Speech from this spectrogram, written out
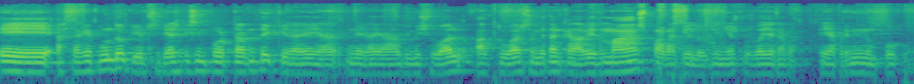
Eh, ¿Hasta qué punto consideráis que es importante que en el audiovisual actual se metan cada vez más para que los niños pues, vayan a- aprendiendo un poco?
